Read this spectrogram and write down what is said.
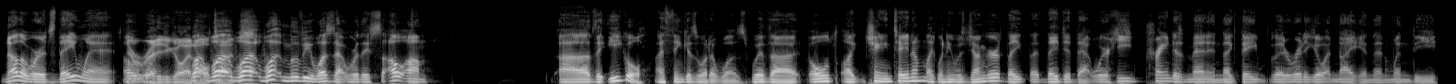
In other words, they went. They were ready to go at what, all what, times. What, what movie was that where they saw? Oh, um, uh, the Eagle, I think, is what it was with uh old like Channing Tatum, like when he was younger. They they did that where he trained his men and like they they were ready to go at night, and then when the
